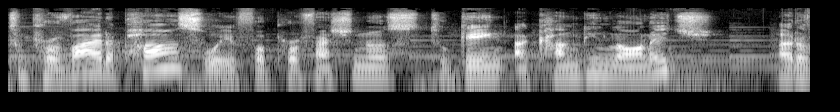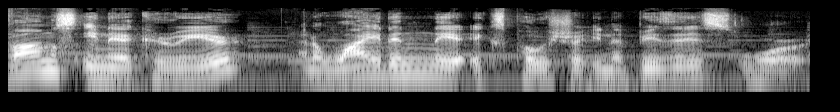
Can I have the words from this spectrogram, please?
to provide a pathway for professionals to gain accounting knowledge, advance in their career, and widen their exposure in the business world.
